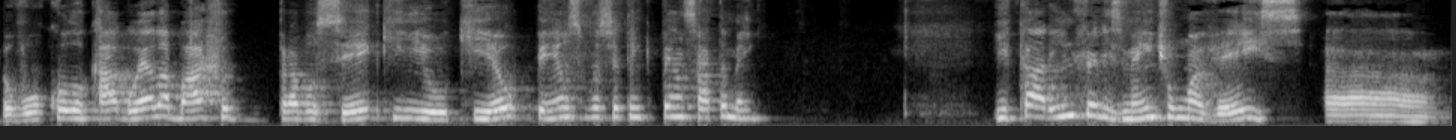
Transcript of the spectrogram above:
eu vou colocar a goela abaixo para você que o que eu penso você tem que pensar também. E cara, infelizmente uma vez uh,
